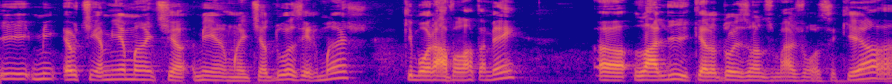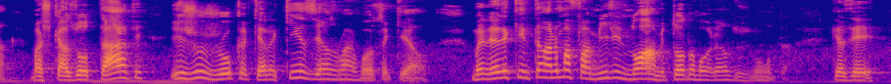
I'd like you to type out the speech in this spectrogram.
e eu tinha minha mãe tinha minha mãe tinha duas irmãs que moravam lá também. Uh, Lali, que era dois anos mais moça que ela, mas casou tarde, e Jujuca, que era 15 anos mais moça que ela. De maneira que então era uma família enorme, toda morando junta. Quer dizer,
